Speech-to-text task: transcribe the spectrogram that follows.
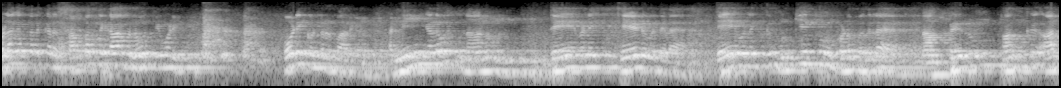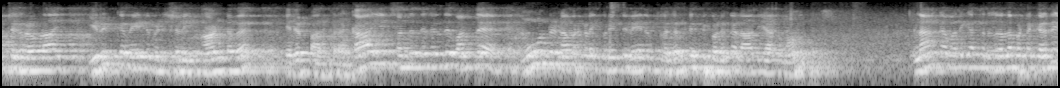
உலகத்தில் இருக்கிற சம்பத்துக்காக நோக்கி ஓடி ஓடிக்கொண்டிருப்பார்கள். நீங்களும் நானும் தேவனை தேடுவதில் தேவனுக்கு முக்கியத்துவம் கொடுப்பதில் நாம் பெரும் பங்கு ஆற்றுகிறவர்களாய் இருக்க வேண்டும் என்று சொல்லி ஆண்டவர் எதிர்பார்க்கிறார் காயின் சந்தத்திலிருந்து வந்த மூன்று நபர்களை குறித்து வேதம் சில கற்பித்துக் கொள்ளுங்கள். ஆதியாகவும் நான்காம் அதிகாரத்தில் சொல்லப்பட்டிருக்கிறது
